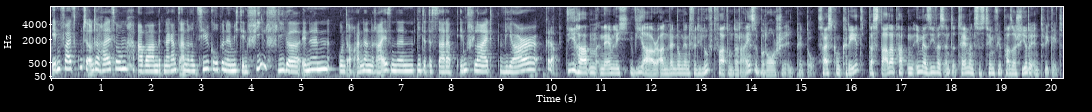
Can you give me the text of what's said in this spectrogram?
Ebenfalls gute Unterhaltung, aber mit einer ganz anderen Zielgruppe, nämlich den VielfliegerInnen und auch anderen Reisenden, bietet das Startup InFlight VR. Genau. Die haben nämlich VR-Anwendungen für die Luftfahrt- und Reisebranche in petto. Das heißt konkret, das Startup hat ein immersives Entertainment-System für Passagiere entwickelt.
